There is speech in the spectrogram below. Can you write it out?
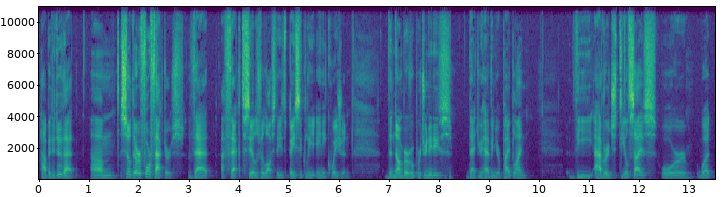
Happy to do that. Um, so there are four factors that affect sales velocity. It's basically an equation. The number of opportunities that you have in your pipeline, the average deal size, or what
